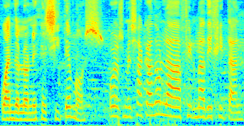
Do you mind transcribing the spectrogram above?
cuando lo necesitemos. Pues me he sacado la firma digital.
